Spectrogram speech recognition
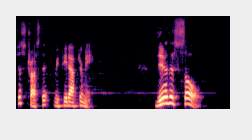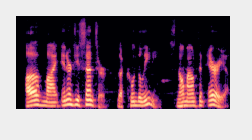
just trust it. Repeat after me. Dear the soul of my energy center, the Kundalini, Snow Mountain area.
